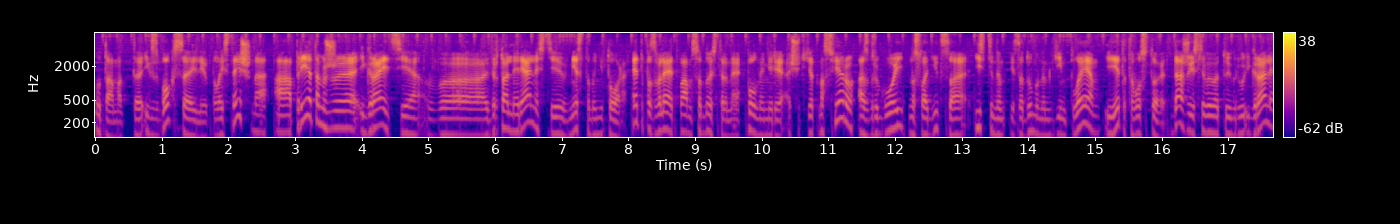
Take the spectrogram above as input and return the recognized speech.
ну там от Xbox или PlayStation, а при этом же играете в виртуальной реальности вместо монитора. Это позволяет вам, с одной стороны, в полной мере ощутить атмосферу, а с другой насладиться истинным и задуманным геймплеем, и это того стоит. Даже если вы в эту игру играли,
